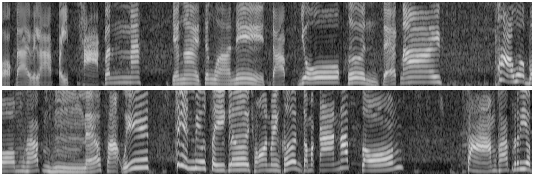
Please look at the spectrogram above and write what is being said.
บอกได้เวลาปิดฉากแล้วนะ ยังไงจังหวะนี้จับโยกขึ้นแจ็คไนฟ์ พาวเวอร์บอมครับแล้วสวิตชินมิวสิกเลยชอนไมเคิลกรรมการนับสองสามครับเรียบ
